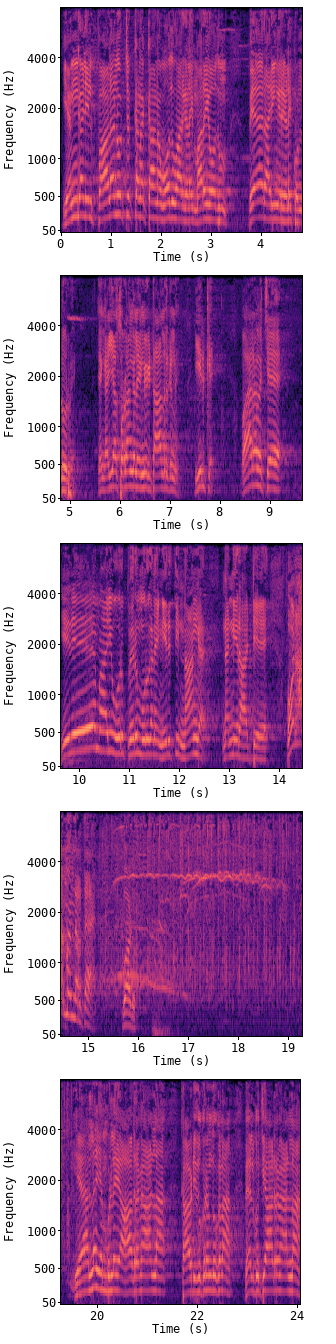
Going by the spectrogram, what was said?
எங்களில் பல நூற்றுக்கணக்கான ஓதுவார்களை மறையோதும் பேரறிஞர்களை கொண்டு வருவேன். எங்க ஐயா சொல்கிறாங்களே எங்ககிட்ட ஆள் இருக்குன்னு. இருக்கு. வர வச்ச இதே மாதிரி ஒரு பெரும் முருகனை நிறுத்தி நாங்க நன்னீர் ஆட்டி போடா மந்திரத்தை. போடும் எல்லாம் என் பிள்ளைய ஆடுறவன் ஆடலாம். காவடி தூக்குறவன் தூக்கலாம். வேல் குத்தி ஆடுறவன் ஆடலாம்.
